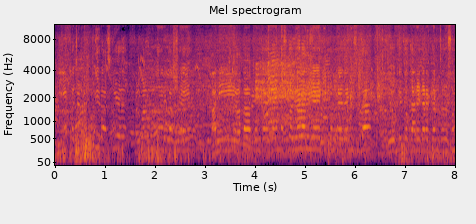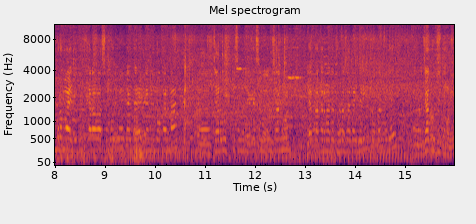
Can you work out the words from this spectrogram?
ही प्रचंड मोठी राजकीय खळबळ उमटवणारी बातमी आहे आणि आता पंकजाताईंना सुद्धा वेळ आलेली आहे की पंकजाताईंनी सुद्धा योग्य तो कार्यकर्त्यांचा जो संभ्रम आहे तो दूर करावा समोर येऊन काहीतरी त्यांनी लोकांना चार गोष्टी समजून समजून सांगून या प्रकरणाचा थोडासा काहीतरी लोकांमध्ये जागृती करावी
